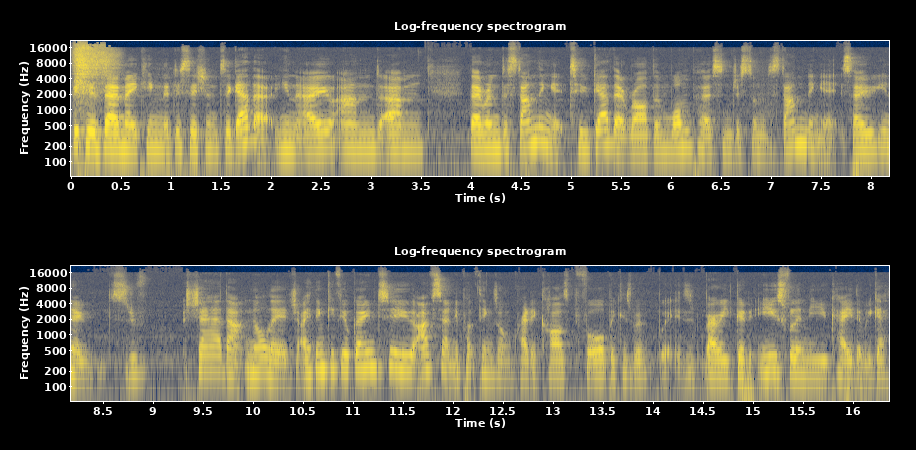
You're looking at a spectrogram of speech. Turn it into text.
because they're making the decision together you know and um, they're understanding it together rather than one person just understanding it. So you know sort of share that knowledge. I think if you're going to, I've certainly put things on credit cards before because we're, it's very good, useful in the UK that we get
